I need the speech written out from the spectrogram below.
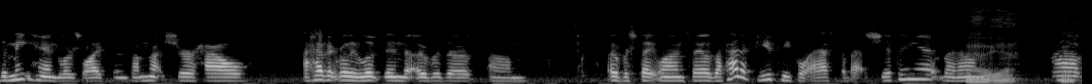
the meat handler's license. I'm not sure how. I haven't really looked into over the um, over state line sales. I've had a few people ask about shipping it, but Oh, um, yeah. I've,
